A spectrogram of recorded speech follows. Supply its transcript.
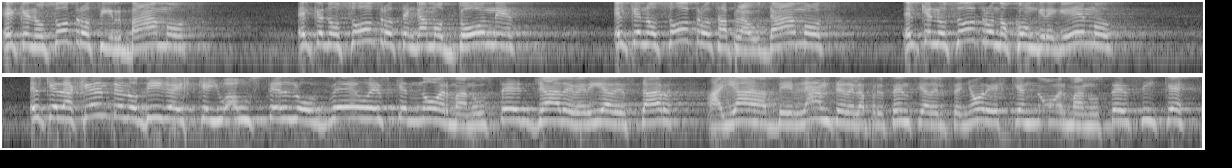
el que nosotros sirvamos, el que nosotros tengamos dones, el que nosotros aplaudamos, el que nosotros nos congreguemos, el que la gente nos diga es que yo a usted lo veo, es que no, hermano, usted ya debería de estar allá delante de la presencia del Señor, es que no, hermano, usted sí que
